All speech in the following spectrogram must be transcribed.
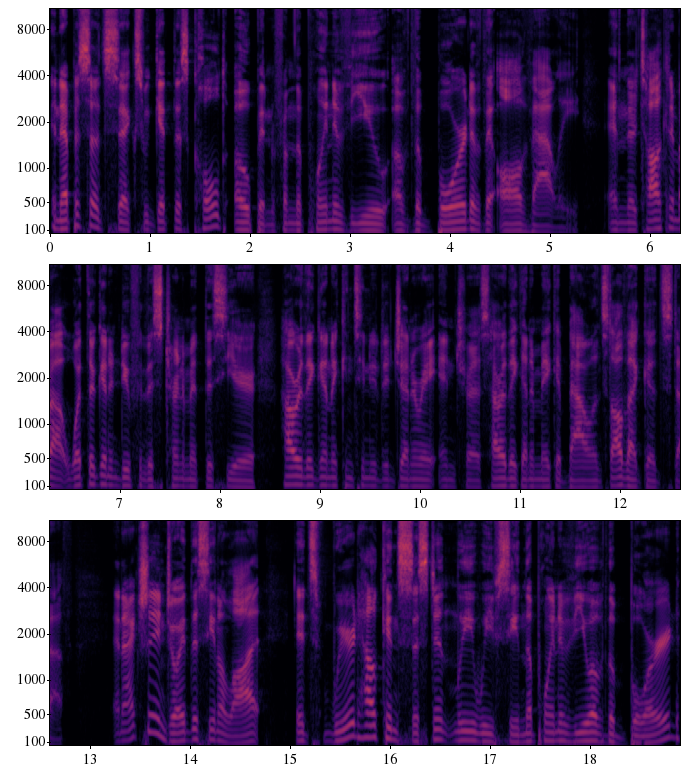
In episode six, we get this cold open from the point of view of the board of the All Valley. And they're talking about what they're going to do for this tournament this year. How are they going to continue to generate interest? How are they going to make it balanced? All that good stuff. And I actually enjoyed this scene a lot. It's weird how consistently we've seen the point of view of the board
